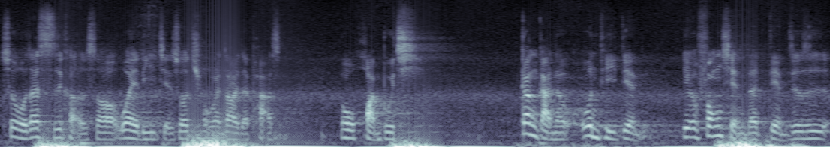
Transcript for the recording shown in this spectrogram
所以我在思考的时候，我也理解说穷人到底在怕什么，我还不起。杠杆的问题点，有风险的点就是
